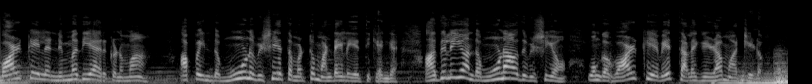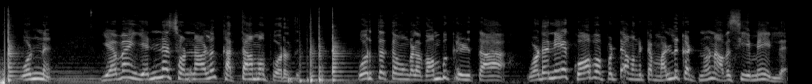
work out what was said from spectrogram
வாழ்க்கையில நிம்மதியா இருக்கணுமா? அப்ப இந்த மூணு விஷயத்தை மட்டும் மண்டையில ஏத்திக்கங்க. அதுலயும் அந்த மூணாவது விஷயம் உங்க வாழ்க்கையவே தலைகீழா மாற்றிடும். ஒண்ணு எவன் என்ன சொன்னாலும் கத்தாம போறது. ஒருத்தத்த உங்களை வம்புக்கு இழுத்தா உடனே கோபப்பட்டு அவங்கிட்ட மல்லு கட்டணும்னு அவசியமே இல்ல.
